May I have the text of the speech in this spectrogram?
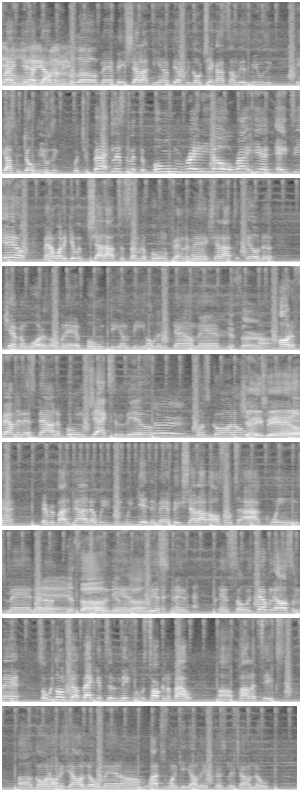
That was the brother Yeah, right there, way W better. Beloved, man. Big shout out to him. Definitely go check out some of his music. He got some dope music. But you're back listening to Boom Radio right here in ATL. Man, I want to give a shout out to some of the Boom family, man. Shout out to Elder Kevin Waters over there at Boom DMV holding it down, man. Yes, sir. Uh, all the family that's down in Boom Jacksonville. Yes, sir. What's going on with you, J-Bill. man? Everybody down there, we, we we getting it, man. Big shout out also to our queens, man, that are Yeah. yes, sir. tuning yes, in, sir. listening, and so it's definitely awesome, man. So we're gonna jump back into the mix. We was talking about uh, politics uh, going on, as y'all know, man. Um, well, I just want to give y'all the introduction, let y'all know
